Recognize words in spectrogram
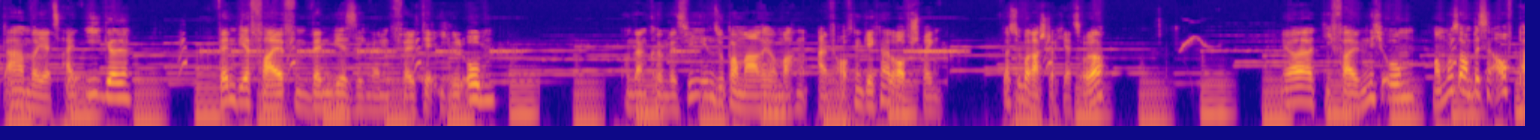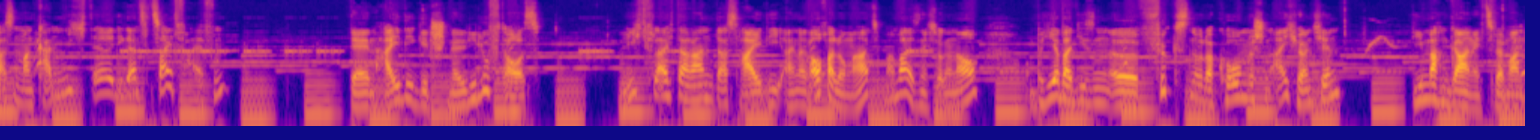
Da haben wir jetzt einen Igel. Wenn wir pfeifen, wenn wir singen, fällt der Igel um. Und dann können wir es wie in Super Mario machen, einfach auf den Gegner draufspringen. Das überrascht euch jetzt, oder? Ja, die fallen nicht um. Man muss auch ein bisschen aufpassen, man kann nicht äh, die ganze Zeit pfeifen. Denn Heidi geht schnell die Luft aus. Liegt vielleicht daran, dass Heidi eine Raucherlunge hat, man weiß nicht so genau. Und hier bei diesen äh, Füchsen oder komischen Eichhörnchen, die machen gar nichts, wenn man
